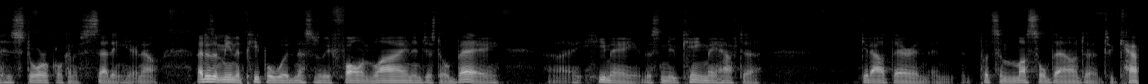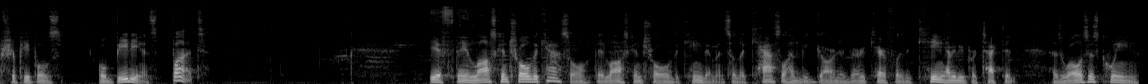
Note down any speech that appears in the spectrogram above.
the historical kind of setting here. Now, that doesn't mean that people would necessarily fall in line and just obey. Uh, he may, this new king may have to get out there and, and put some muscle down to, to capture people's obedience. But if they lost control of the castle, they lost control of the kingdom. And so the castle had to be guarded very carefully. The king had to be protected as well as his queen,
